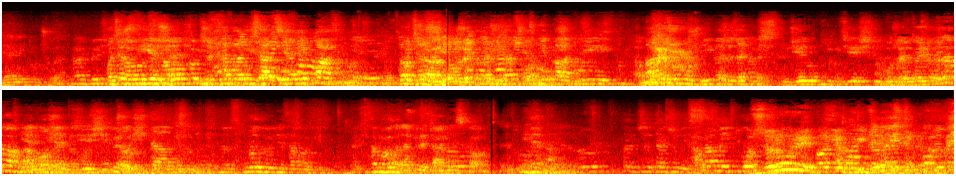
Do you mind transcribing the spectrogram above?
ja nie poczułem. Chociaż wierzę, że kanalizacja nie pachnie. Chociaż wierzę, może że ktoś- kanalizacja nie pachnie. i Bardzo możliwe, że z jakiejś studzienki gdzieś... A może ktoś wylewał, A może gdzieś coś tam... No, Smród był niesamowity. Ale pytanie skąd? Nie, To że tak, żeby z samej tłoczki... Żrury, panie wójcie. Tutaj, tutaj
